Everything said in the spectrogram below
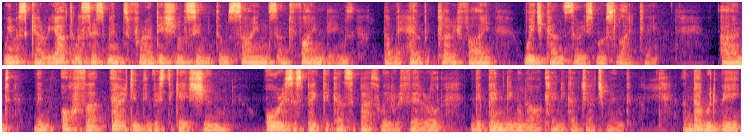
we must carry out an assessment for additional symptoms, signs, and findings that may help clarify which cancer is most likely, and then offer urgent investigation or a suspected cancer pathway referral depending on our clinical judgment. And that would be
